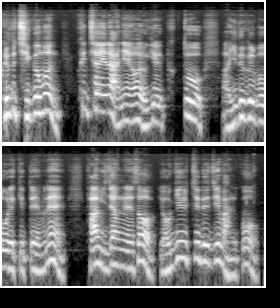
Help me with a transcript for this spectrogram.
그래도 지금은 큰 차이는 아니에요. 여기 흙도 아, 이득을 보고 그랬기 때문에 다음 이 장면에서 여길 찌르지 말고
